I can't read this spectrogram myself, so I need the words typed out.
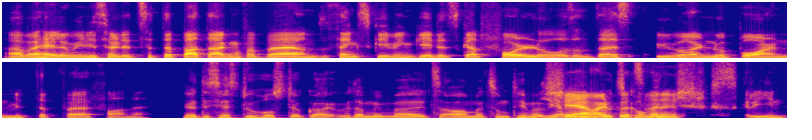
Aber Halloween ist halt jetzt seit ein paar Tagen vorbei und Thanksgiving geht jetzt gerade voll los und da ist überall nur Born mit dabei vorne. Ja, das heißt, du hast ja gar, damit wir jetzt auch mal zum Thema Ich share mal kurz kommen, meinen Screen.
